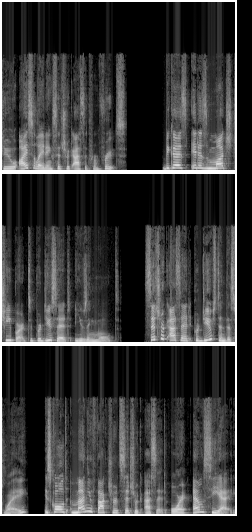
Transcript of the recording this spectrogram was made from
to isolating citric acid from fruits? Because it is much cheaper to produce it using mold. Citric acid produced in this way is called manufactured citric acid or MCA,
